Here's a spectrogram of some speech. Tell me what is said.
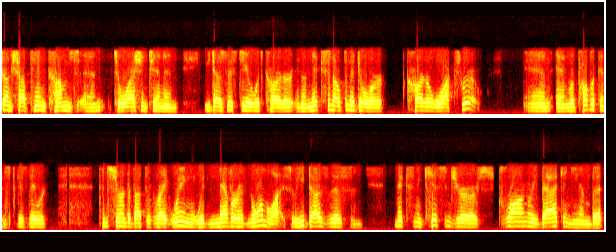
Deng Xiaoping comes and to Washington and he does this deal with Carter. You know Nixon opened the door, Carter walked through, and and Republicans because they were concerned about the right wing would never have normalized. So he does this, and Nixon and Kissinger are strongly backing him, but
